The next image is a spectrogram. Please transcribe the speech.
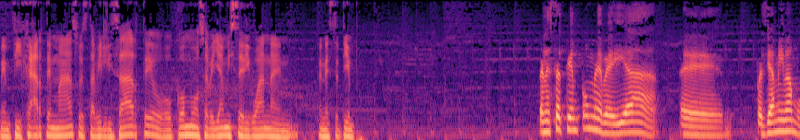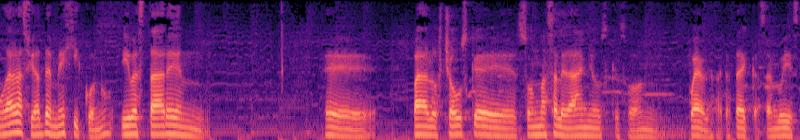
en fijarte más o estabilizarte, o cómo se veía Mister Iguana en, en este tiempo. En este tiempo me veía, eh, pues ya me iba a mudar a la Ciudad de México, ¿no? Iba a estar en, eh, para los shows que son más aledaños, que son Puebla, Zacatecas, San Luis,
